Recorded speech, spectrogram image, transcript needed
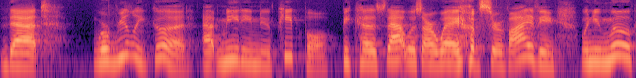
that we're really good at meeting new people because that was our way of surviving. When you move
